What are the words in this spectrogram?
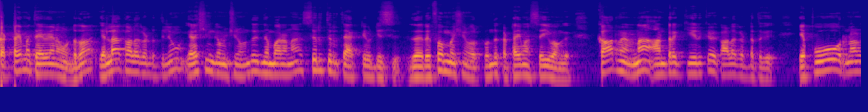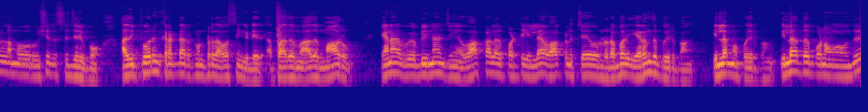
கட்டாயமாக தேவையான ஒன்று தான். எல்லா காலகட்டத்திலும் எலெக்ஷன் கமிஷன் வந்து இந்த மாதிரியான சீர்திருத்த ஆக்டிவிட்டீஸ் இந்த ரிஃபர்மேஷன் ஒர்க் வந்து கட்டாயமாக செய்வாங்க. காரணம் என்னன்னா அன்றைக்கு இருக்கிற காலகட்டத்துக்கு எப்போ ஒரு நாள் நம்ம ஒரு விஷயத்தை செஞ்சிருப்போம். அது இப்போ வரைக்கும் கரெக்டாக இருக்குன்றது அவசியம் கிடையாது. அப்போ அது அது மாறும். ஏன்னா எப்படின்னா வச்சுங்க வாக்காளர் பட்டியலில் வாக்களிச்ச ஒரு நபர் இறந்து போயிருப்பாங்க. இல்லாமல் போயிருப்பாங்க. இல்லாத போனவங்க வந்து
